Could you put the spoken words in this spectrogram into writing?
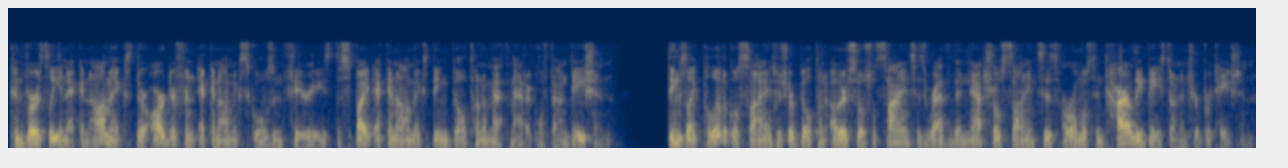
Conversely, in economics, there are different economic schools and theories, despite economics being built on a mathematical foundation. Things like political science, which are built on other social sciences rather than natural sciences, are almost entirely based on interpretation.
